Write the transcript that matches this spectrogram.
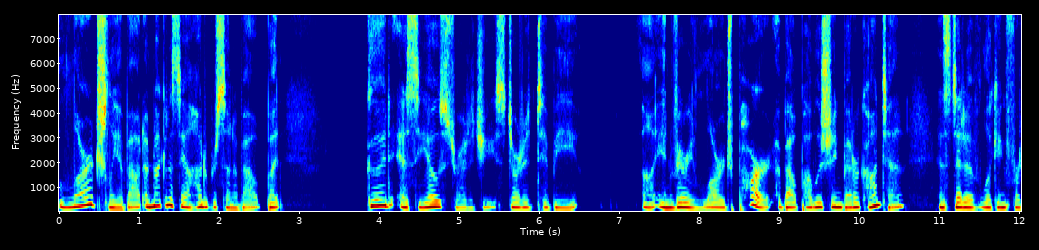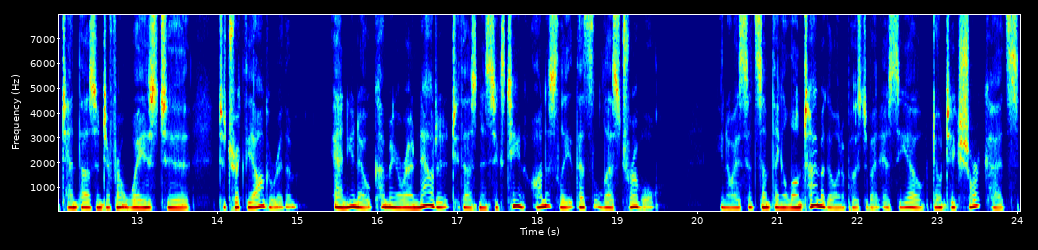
largely about, I'm not going to say 100% about, but good SEO strategy started to be uh, in very large part about publishing better content instead of looking for 10,000 different ways to to trick the algorithm. And you know, coming around now to 2016, honestly, that's less trouble. You know, I said something a long time ago in a post about SEO, don't take shortcuts.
